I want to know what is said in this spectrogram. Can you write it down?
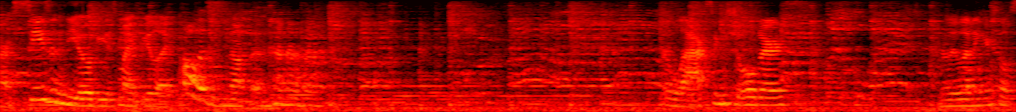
Our seasoned yogis might be like, oh, this is nothing. Relaxing shoulders, really letting yourself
